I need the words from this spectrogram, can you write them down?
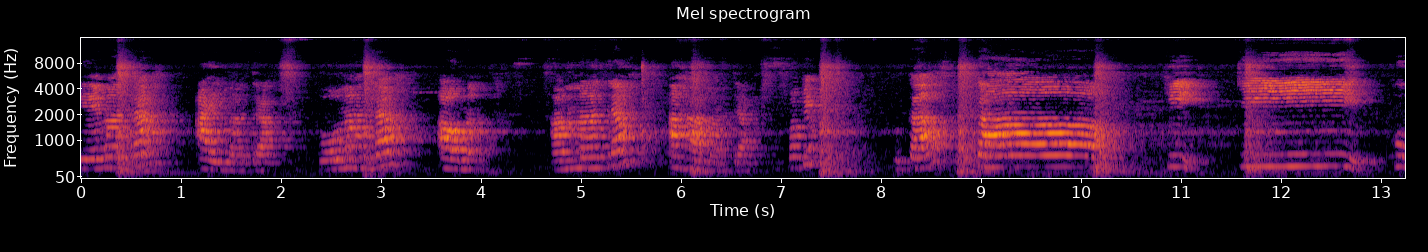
ఏ మాత్ర? ఐ మాత్ర. ఓ మాత్ర ఔ మాత్ర. అమ్ మాత్ర అహా మాత్ర ఓకే కా కా కి కీ కు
